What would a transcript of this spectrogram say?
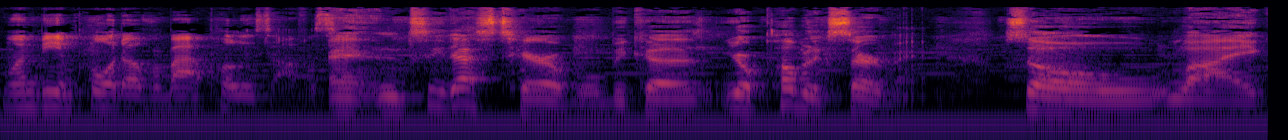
when being pulled over by a police officer. And, and see, that's terrible because you're a public servant. So, like,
